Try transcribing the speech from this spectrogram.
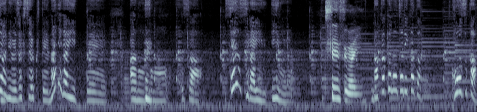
以上にめちゃくちゃ良くて、何がいいって、あの、うんその、さ、センスがいい、いいのよ。センスがいい。画角の撮り方、構図か、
